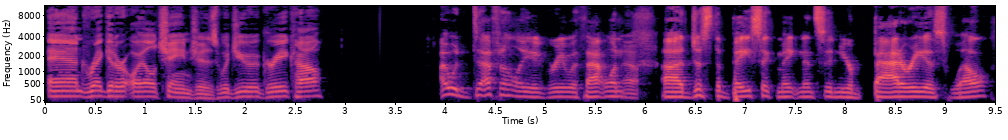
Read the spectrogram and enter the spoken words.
and regular oil changes. Would you agree, Kyle? I would definitely agree with that one. Uh, just the basic maintenance in your battery as well.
